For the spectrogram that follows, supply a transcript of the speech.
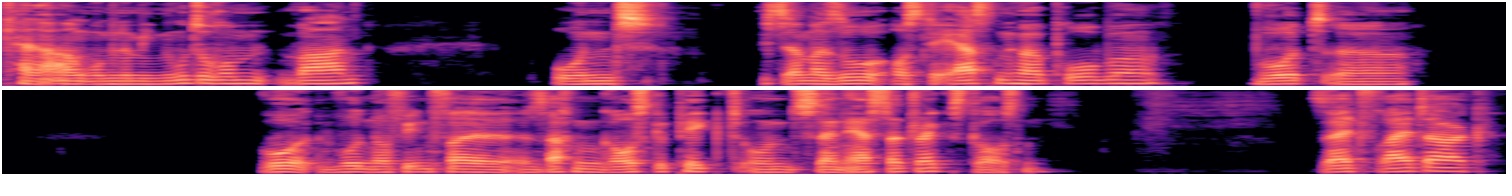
keine Ahnung, um eine Minute rum waren. Und ich sag mal so, aus der ersten Hörprobe wurde, äh, wurden auf jeden Fall Sachen rausgepickt und sein erster Track ist draußen. Seit Freitag,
